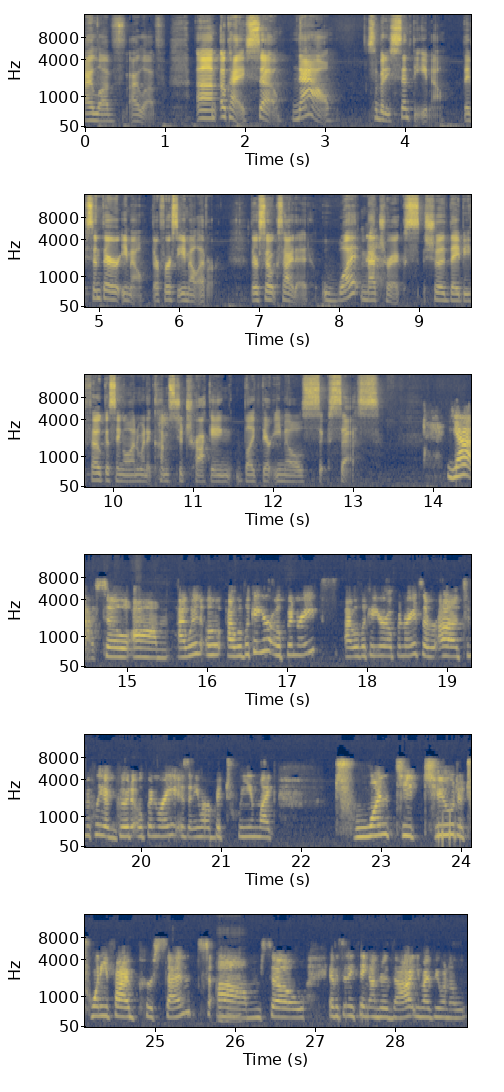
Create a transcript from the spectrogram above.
I love, I love. Um, okay, so now somebody sent the email. They've sent their email, their first email ever. They're so excited. What metrics should they be focusing on when it comes to tracking like their email's success? Yeah, so um, I would I would look at your open rates. I would look at your open rates. Uh, typically, a good open rate is anywhere between like 22 to 25 percent mm-hmm. um, so if it's anything under that you might be want to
